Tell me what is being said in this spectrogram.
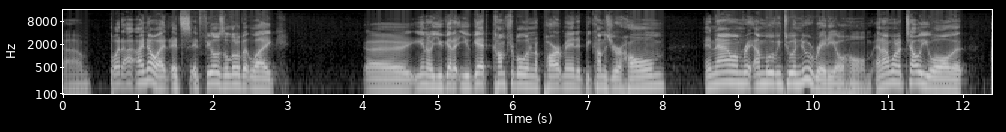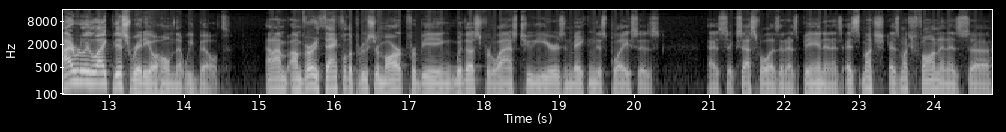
Um, but I, I know it, it's it feels a little bit like uh, you know you get you get comfortable in an apartment, it becomes your home, and now I'm re- I'm moving to a new radio home, and I want to tell you all that I really like this radio home that we built. And I'm I'm very thankful to producer Mark for being with us for the last two years and making this place as as successful as it has been and as, as much as much fun and as uh,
